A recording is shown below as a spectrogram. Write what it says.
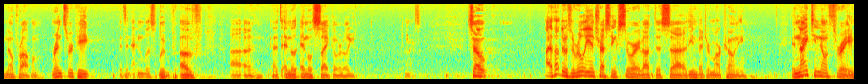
no problem. Rinse, repeat, it's an endless loop of, uh, endless, endless cycle, really. Nice. So, I thought there was a really interesting story about this, uh, the inventor Marconi. In 1903,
